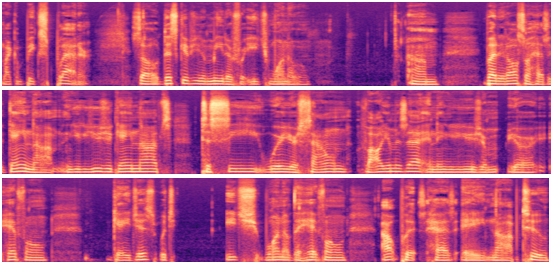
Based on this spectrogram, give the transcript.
like a big splatter. So this gives you a meter for each one of them. Um, but it also has a gain knob. And you use your gain knobs to see where your sound volume is at, and then you use your your headphone gauges, which each one of the headphone outputs has a knob too,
